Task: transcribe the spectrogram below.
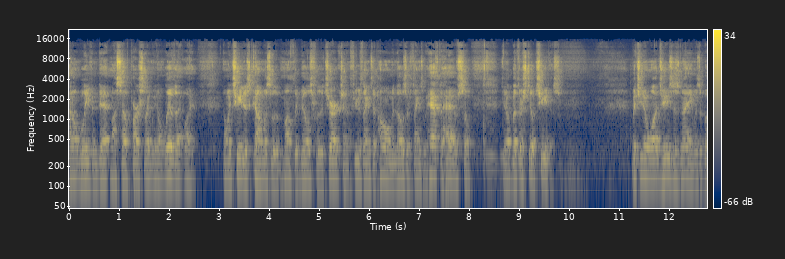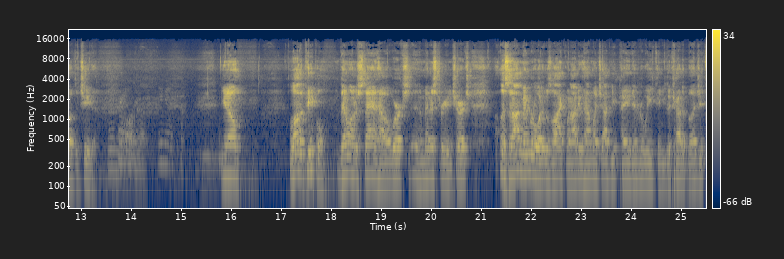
I don't believe in debt myself personally. We don't live that way. The only cheetahs come is with monthly bills for the church and a few things at home, and those are things we have to have. So, you know, but they're still cheetahs. But you know what? Jesus' name is above the cheetah. Amen. You know, a lot of people they don't understand how it works in the ministry and church. Listen, I remember what it was like when I knew how much I'd get paid every week and you could try to budget.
